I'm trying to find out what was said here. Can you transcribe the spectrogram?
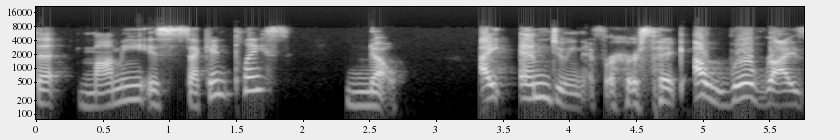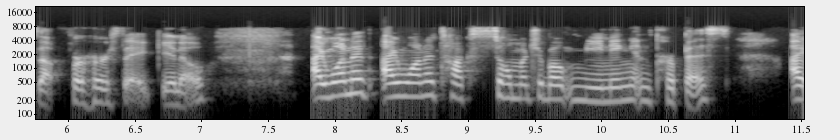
that mommy is second place? No. I am doing it for her sake. I will rise up for her sake, you know. I want to I want to talk so much about meaning and purpose. I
